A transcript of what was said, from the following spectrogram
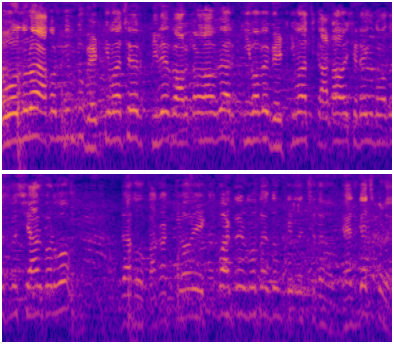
তো বন্ধুরা, এখন কিন্তু ভেটকি মাছের ফিলে বার করা হবে আর কীভাবে ভেটকি মাছ কাটা হয় সেটাই কিন্তু তোমাদের সাথে শেয়ার করব। দেখো, কাকা কীভাবে এক্সপার্টের মতো একদম কেটে দিচ্ছে দেখো গ্যাস গ্যাস করে।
